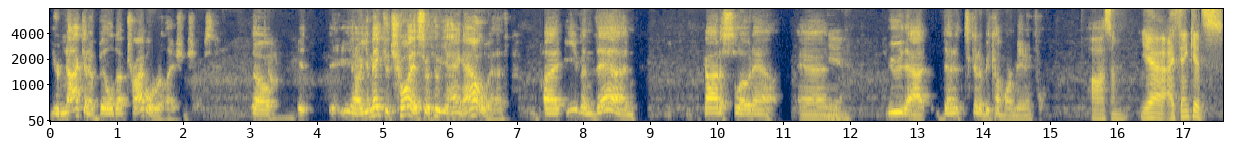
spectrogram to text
you're not going to build up tribal relationships. So you know, you make your choice with who you hang out with, but even then, got to slow down and yeah. do that. Then it's going to become more meaningful. Awesome. Yeah, I think it's.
